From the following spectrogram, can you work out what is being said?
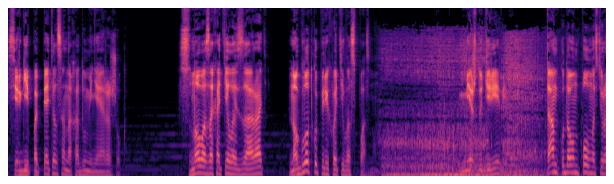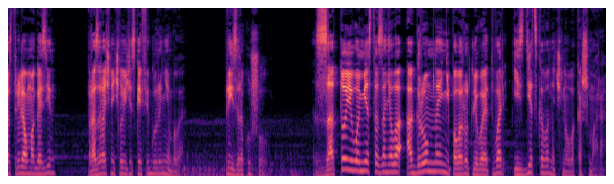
Сергей попятился на ходу, меняя рожок. Снова захотелось заорать, но глотку перехватило спазмом. Между деревьями, там, куда он полностью расстрелял магазин, прозрачной человеческой фигуры не было. Призрак ушел. Зато его место заняла огромная неповоротливая тварь из детского ночного кошмара.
